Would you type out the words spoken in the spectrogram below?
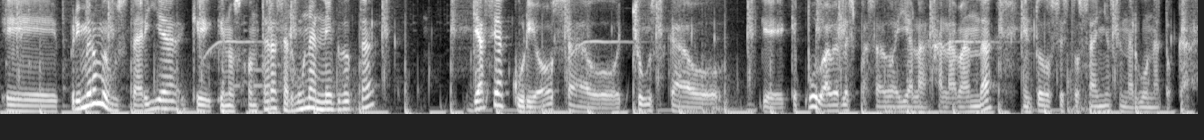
Eh, primero me gustaría que, que nos contaras alguna anécdota, ya sea curiosa o chusca o que, que pudo haberles pasado ahí a la, a la banda en todos estos años en alguna tocada.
